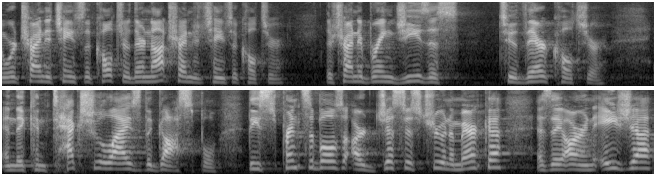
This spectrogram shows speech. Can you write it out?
and we're trying to change the culture. They're not trying to change the culture, they're trying to bring Jesus to their culture. And they contextualize the gospel. These principles are just as true in America as they are in Asia,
